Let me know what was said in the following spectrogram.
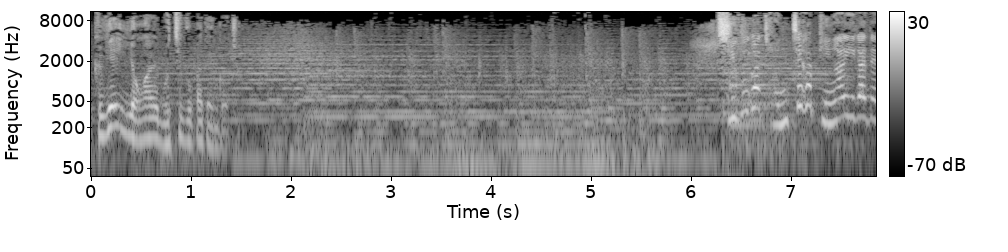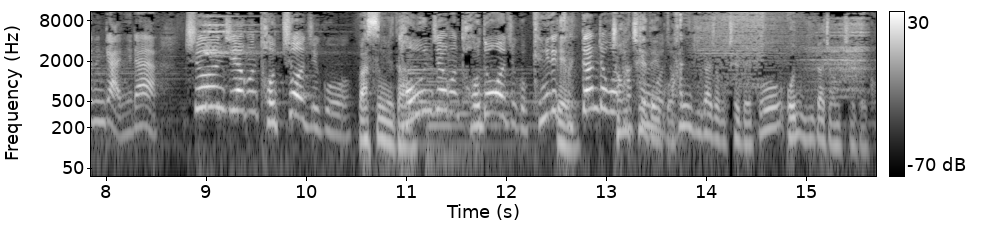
그게 이 영화의 모티브가 된 거죠. 지구가 전체가 빙하기가 되는 게 아니라 추운 지역은 더 추워지고 맞습니다. 더운 지역은 더 더워지고 굉장히 예, 극단적으로 정체되고. 한기가 정체되고 온기가 정체되고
